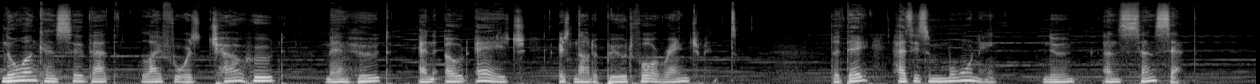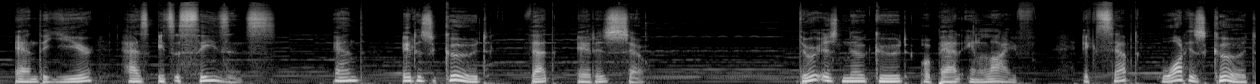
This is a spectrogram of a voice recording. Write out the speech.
No one can say that life with childhood, manhood, and old age is not a beautiful arrangement. The day has its morning, noon, and sunset, and the year has its seasons, and it is good that it is so. There is no good or bad in life, except what is good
